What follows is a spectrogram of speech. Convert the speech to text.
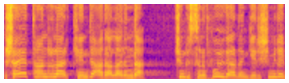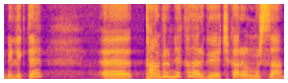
şayet tanrılar kendi aralarında, çünkü sınıflı uygarlığın gelişimiyle birlikte e, tanrı ne kadar göğe çıkarılmışsa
